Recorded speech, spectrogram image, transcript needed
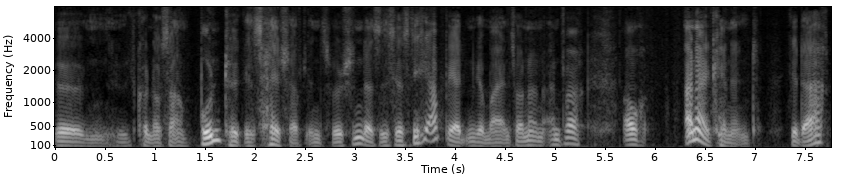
ähm, ich könnte auch sagen, bunte Gesellschaft inzwischen, das ist jetzt nicht abwertend gemeint, sondern einfach auch anerkennend gedacht,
